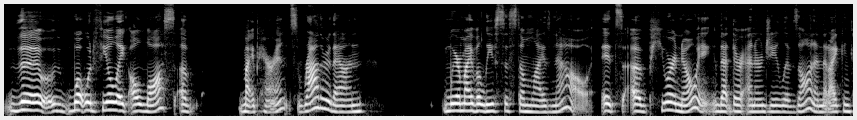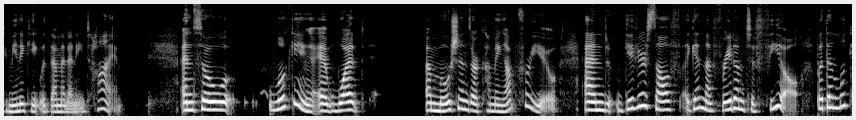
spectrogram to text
the what would feel like a loss of my parents rather than where my belief system lies now. It's a pure knowing that their energy lives on and that I can communicate with them at any time. And so, looking at what emotions are coming up for you and give yourself again the freedom to feel. But then look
